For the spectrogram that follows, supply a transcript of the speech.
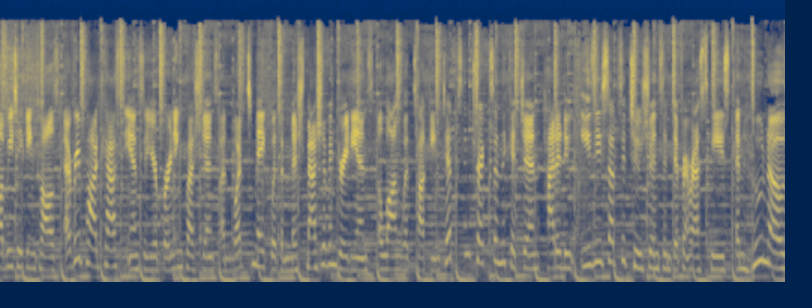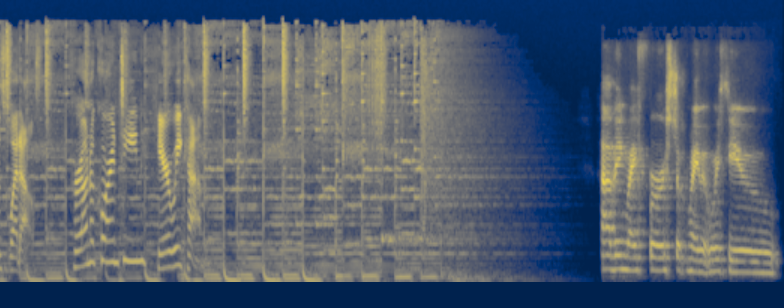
I'll be taking calls every podcast to answer your burning questions on what to make with a mishmash of ingredients, along with talking tips and tricks in the kitchen, how to do easy substitutions in different recipes, and who knows what else. Corona quarantine, here we come. having my first appointment with you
